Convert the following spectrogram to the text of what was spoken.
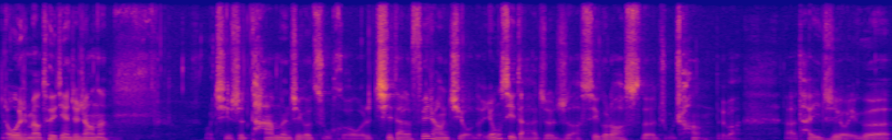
那为什么要推荐这张呢？我其实他们这个组合我是期待了非常久的 y o n C 大家就知道 Sigur Rós 的主唱对吧？呃，他一直有一个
